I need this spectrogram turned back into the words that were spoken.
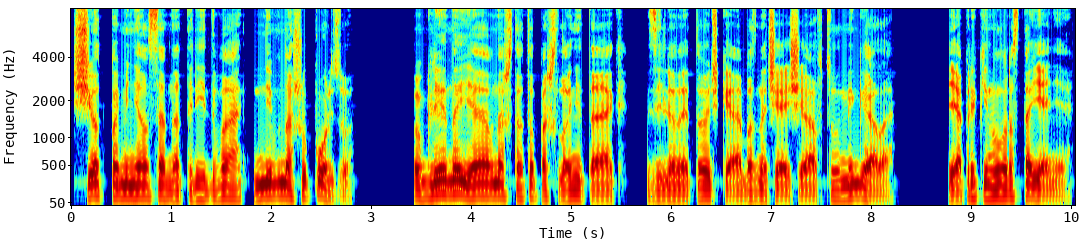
Счет поменялся на 3-2 не в нашу пользу. У Глена явно что-то пошло не так. Зеленая точка, обозначающая овцу, мигала. Я прикинул расстояние.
